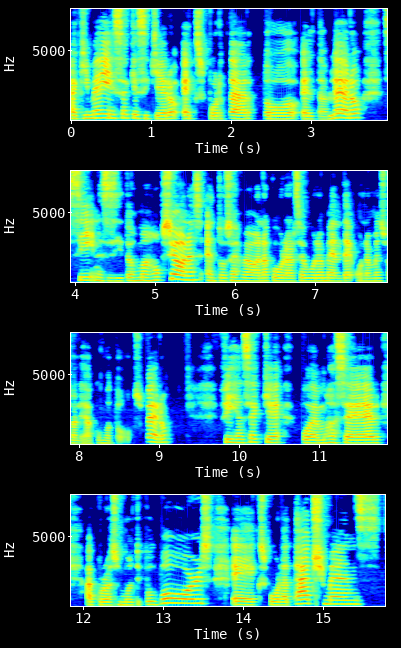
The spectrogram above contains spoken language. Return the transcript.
Aquí me dice que si quiero exportar todo el tablero, si necesito más opciones, entonces me van a cobrar seguramente una mensualidad como todos. Pero Fíjense que podemos hacer across multiple boards, export attachments,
